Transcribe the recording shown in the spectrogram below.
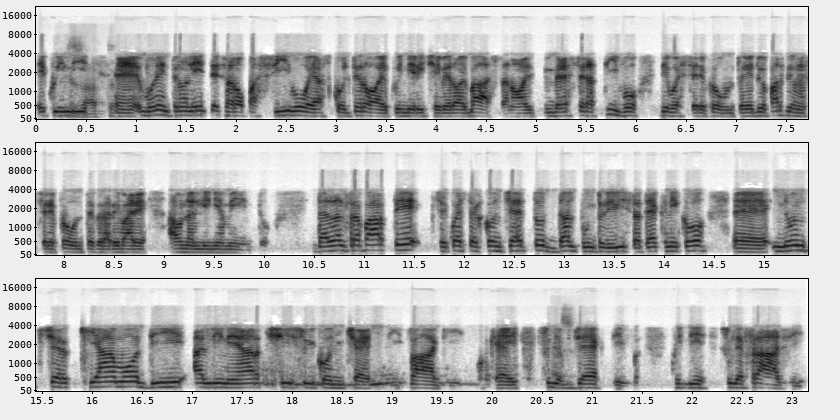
e quindi esatto. eh, volente o nolente sarò passivo e ascolterò e quindi riceverò e basta, no? per essere attivo devo essere pronto e le due parti devono essere pronte per arrivare a un allineamento. Dall'altra parte, se questo è il concetto, dal punto di vista tecnico, eh, non cerchiamo di allinearci sui concetti vaghi, ok? Sugli objective, quindi sulle frasi,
